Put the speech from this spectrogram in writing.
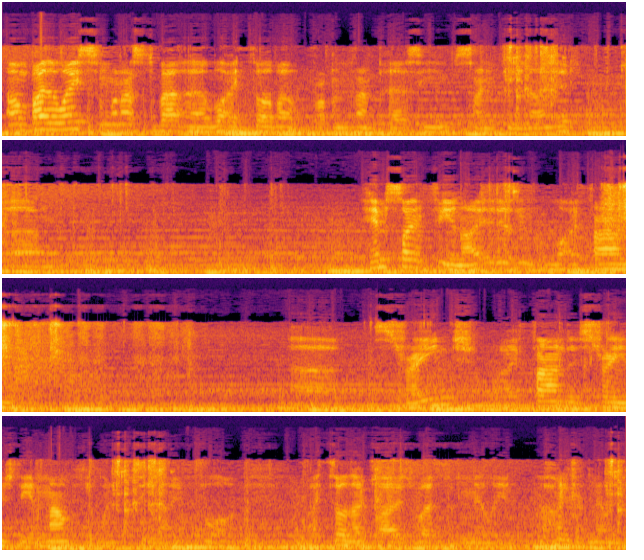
Um, by the way, someone asked about uh, what I thought about Robin van Persie signing for United. Um, him signing for United isn't what I found uh, strange. I found it strange the amount he went to United for. I thought that guy was worth a million, a hundred million,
